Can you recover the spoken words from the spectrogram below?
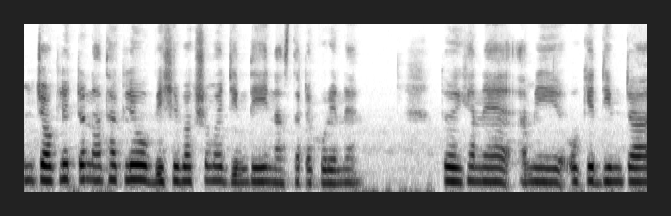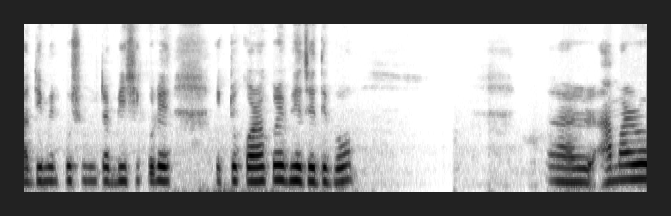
চকলেটটা না থাকলেও বেশিরভাগ সময় ডিম দিয়েই নাস্তাটা করে নেয়। তো এখানে আমি ওকে ডিমটা, ডিমের কুসুমটা বেশি করে একটু কড়া করে ভেজে দেব। আর আমারও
